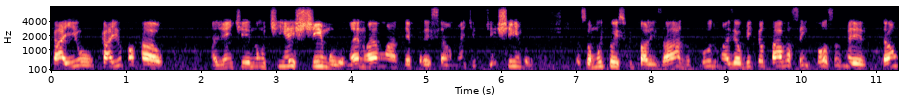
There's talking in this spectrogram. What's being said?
caiu, caiu total a gente não tinha estímulo, né? não é uma depressão, a gente não tinha estímulo. eu sou muito espiritualizado, tudo, mas eu vi que eu estava sem forças mesmo. Então,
